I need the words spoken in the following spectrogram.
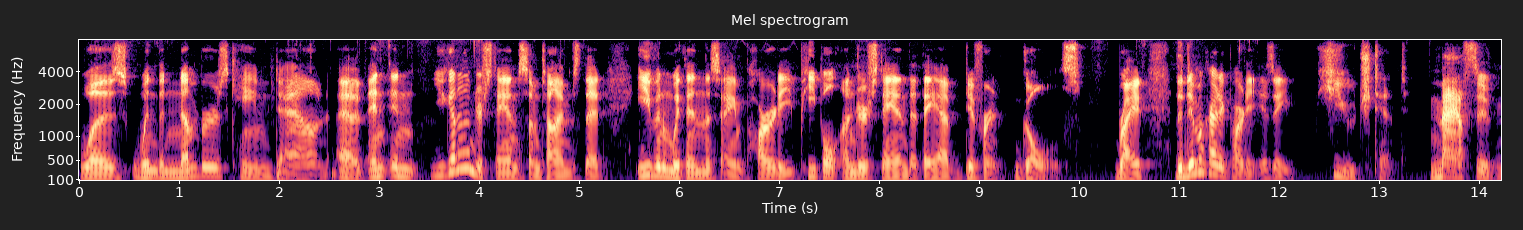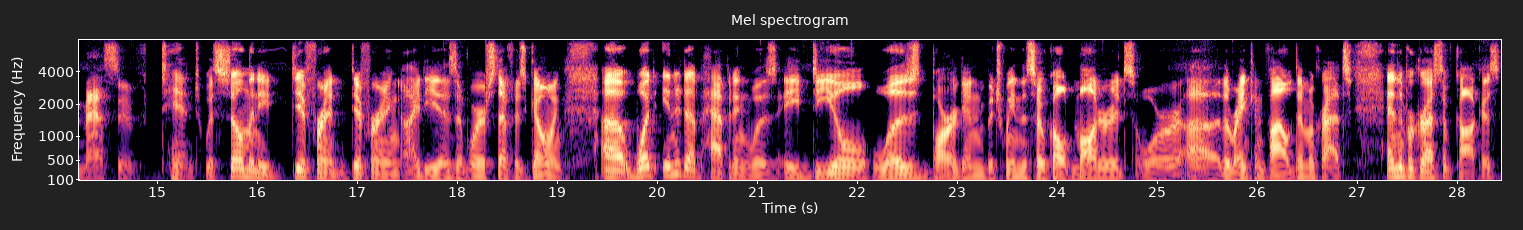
was when the numbers came down, uh, and and you got to understand sometimes that even within the same party, people understand that they have different goals. Right, the Democratic Party is a huge tent massive massive tent with so many different differing ideas of where stuff is going uh, what ended up happening was a deal was bargained between the so-called moderates or uh, the rank and file democrats and the progressive caucus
